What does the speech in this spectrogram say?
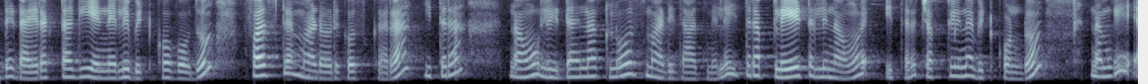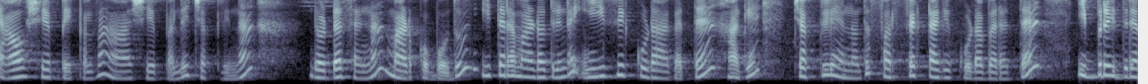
ಇದೆ ಡೈರೆಕ್ಟಾಗಿ ಎಣ್ಣೆಯಲ್ಲಿ ಬಿಟ್ಕೋಬೋದು ಫಸ್ಟ್ ಟೈಮ್ ಮಾಡೋರಿಗೋಸ್ಕರ ಈ ಥರ ನಾವು ಲಿಡ್ಡನ್ನು ಕ್ಲೋಸ್ ಮಾಡಿದಾದಮೇಲೆ ಈ ಥರ ಪ್ಲೇಟಲ್ಲಿ ನಾವು ಈ ಥರ ಚಕ್ಲಿನ ಬಿಟ್ಕೊಂಡು ನಮಗೆ ಯಾವ ಶೇಪ್ ಬೇಕಲ್ವ ಆ ಶೇಪಲ್ಲಿ ಚಕ್ಲಿನ ದೊಡ್ಡ ಸಣ್ಣ ಮಾಡ್ಕೋಬೋದು. ಈ ಥರ ಮಾಡೋದ್ರಿಂದ ಈಸಿ ಕೂಡ ಆಗುತ್ತೆ. ಹಾಗೆ ಚಕ್ಲಿ ಅನ್ನೋದು ಪರ್ಫೆಕ್ಟಾಗಿ ಕೂಡ ಬರುತ್ತೆ. ಇಬ್ಬರು ಇದ್ದರೆ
